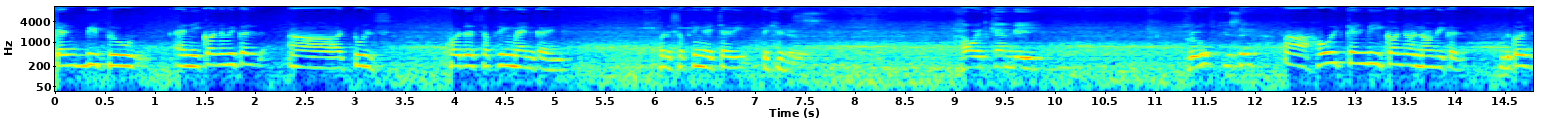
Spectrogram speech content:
can be proved an economical uh, tools for the suffering mankind, for the suffering HIV patients? Yes. How it can be proved, you say? Uh, how it can be economical? Because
